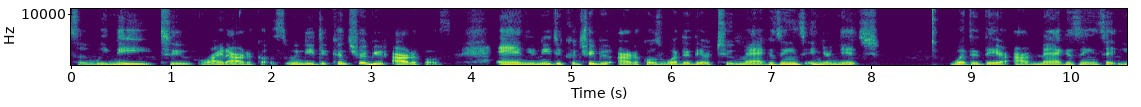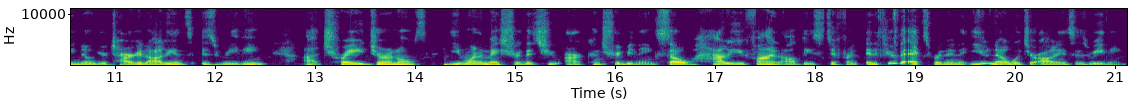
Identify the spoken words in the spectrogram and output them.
So, we need to write articles, we need to contribute articles. And you need to contribute articles, whether they're to magazines in your niche, whether there are magazines that you know your target audience is reading, uh, trade journals. You want to make sure that you are contributing. So, how do you find all these different? And if you're the expert in it, you know what your audience is reading.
